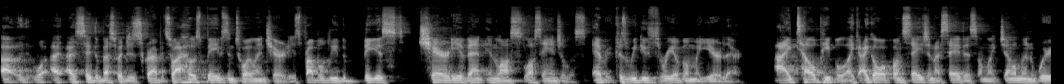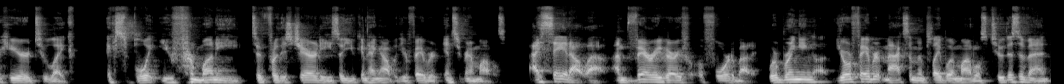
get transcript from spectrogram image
uh, I, say the best way to describe it. So I host Babes in Toyland charity. It's probably the biggest charity event in Los, Los Angeles because we do three of them a year there. I tell people like I go up on stage and I say this. I'm like, gentlemen, we're here to like exploit you for money to, for this charity so you can hang out with your favorite Instagram models. I say it out loud. I'm very, very forward about it. We're bringing your favorite Maxim and Playboy models to this event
